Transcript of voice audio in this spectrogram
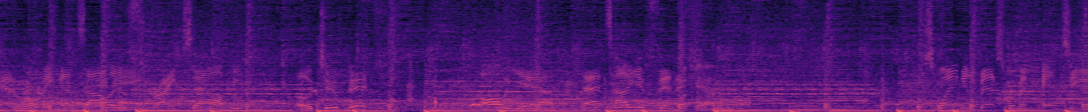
And Romy Gonzalez strikes out. He 0-2 pitch. Oh yeah, that's how you finish. Look at him. Swing and a miss for McKenzie.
